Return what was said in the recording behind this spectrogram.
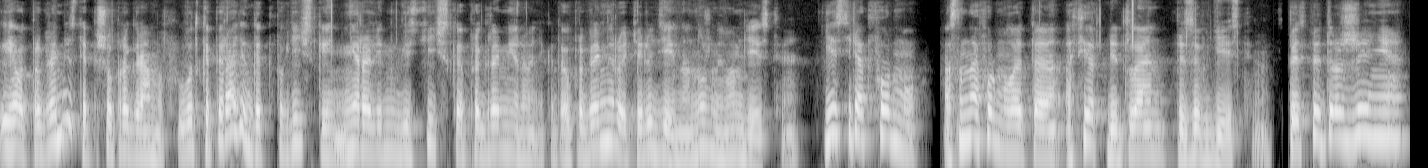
я вот программист, я пишу программы. Вот копирайтинг это фактически нейролингвистическое программирование, когда вы программируете людей на нужные вам действия. Есть ряд формул. Основная формула это оффер, дедлайн, призыв к действию. Спецпредложение,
